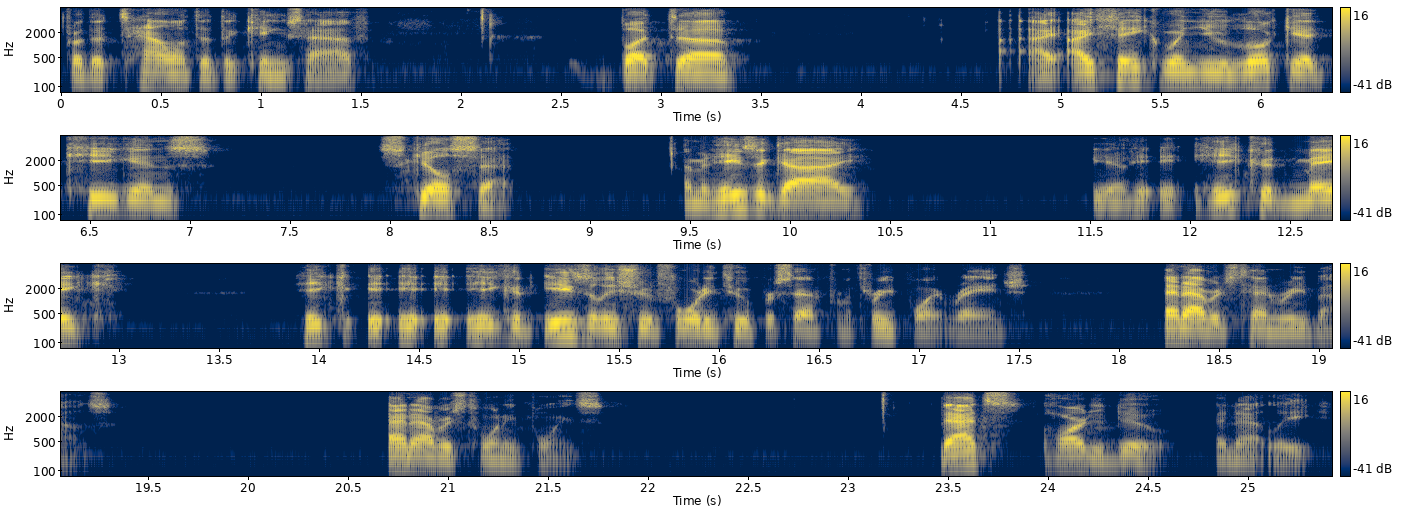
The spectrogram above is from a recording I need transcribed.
for the talent that the Kings have. But uh, I, I think when you look at Keegan's skill set, I mean, he's a guy. You know, he, he could make he, he, he could easily shoot 42% from three point range and average 10 rebounds and average 20 points. That's hard to do in that league.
